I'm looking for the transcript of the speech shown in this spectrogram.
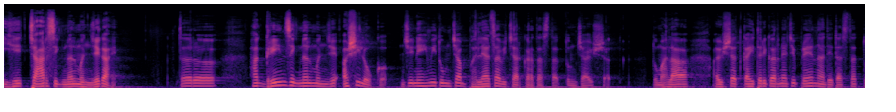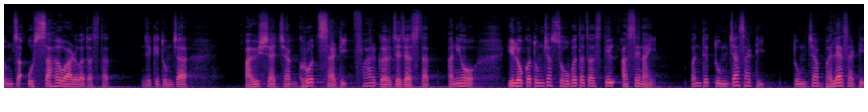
हे चार सिग्नल म्हणजे काय? तर हा ग्रीन सिग्नल म्हणजे अशी लोक जी नेहमी तुमच्या भल्याचा विचार करत असतात तुमच्या आयुष्यात. तुम्हाला आयुष्यात काहीतरी करण्याची प्रेरणा देत असतात तुमचा उत्साह वाढवत असतात जे की तुमच्या आयुष्याच्या ग्रोथसाठी फार गरजेचे असतात. आणि हो ही लोक तुमच्या सोबतच असतील असे नाही पण ते तुमच्यासाठी तुमच्या भल्यासाठी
